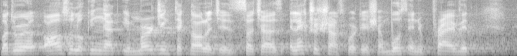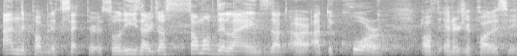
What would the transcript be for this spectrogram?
But we're also looking at emerging technologies such as electric transportation, both in the private and the public sector. So these are just some of the lines that are at the core of the energy policy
